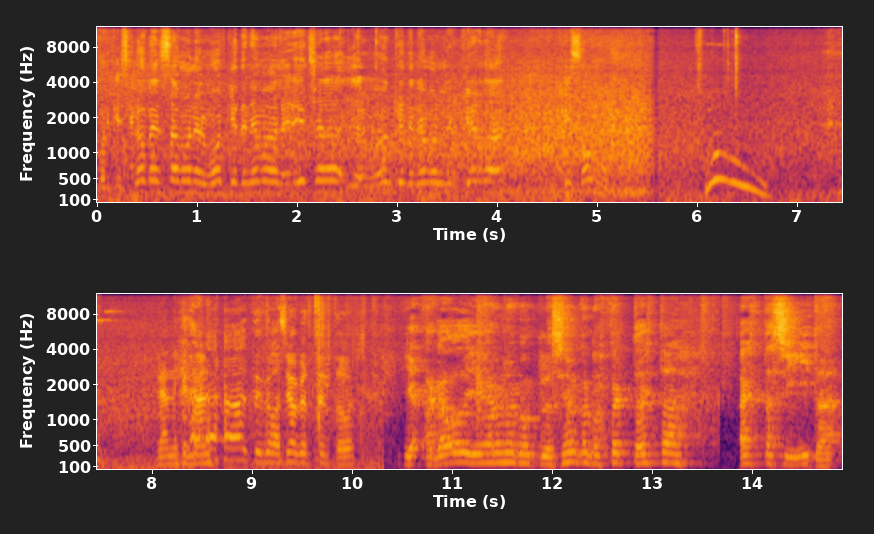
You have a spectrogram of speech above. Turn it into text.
Porque si no pensamos en el weón que tenemos a la derecha y el weón que tenemos a la izquierda, ¿qué somos? Uh. Grande Germán. Estoy demasiado contento. Ya, acabo de llegar a una conclusión con respecto a esta, a esta sillita.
